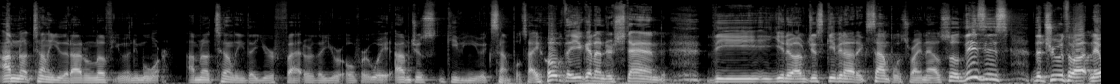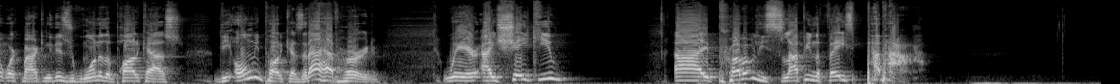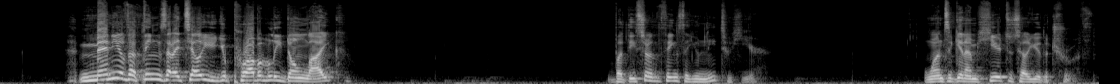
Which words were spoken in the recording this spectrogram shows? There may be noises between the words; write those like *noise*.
I'm not telling you that I don't love you anymore. I'm not telling you that you're fat or that you're overweight. I'm just giving you examples. I hope that you can understand the, you know, I'm just giving out examples right now. So, this is the truth about network marketing. This is one of the podcasts the only podcast that I have heard where I shake you, I probably slap you in the face, papa. Many of the things that I tell you, you probably don't like. But these are the things that you need to hear. Once again, I'm here to tell you the truth.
